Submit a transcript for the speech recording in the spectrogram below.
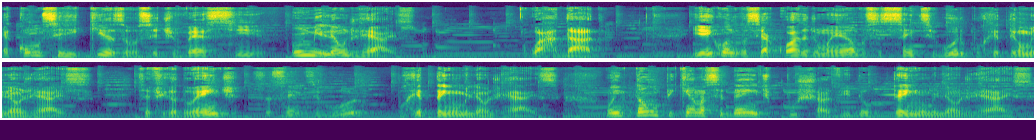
É como se riqueza você tivesse um milhão de reais guardado. E aí, quando você acorda de manhã, você se sente seguro porque tem um milhão de reais. Você fica doente, você se sente seguro porque tem um milhão de reais. Ou então um pequeno acidente, puxa vida, eu tenho um milhão de reais.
